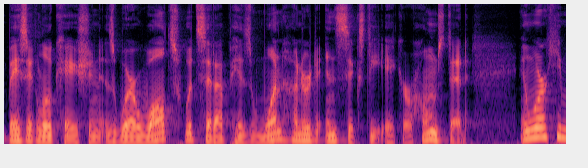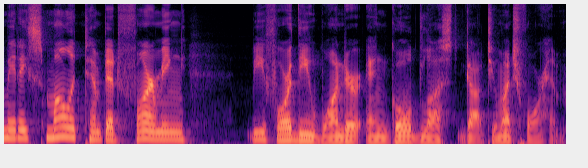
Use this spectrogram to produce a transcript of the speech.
basic location is where Waltz would set up his 160 acre homestead, and where he made a small attempt at farming before the wander and gold lust got too much for him.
